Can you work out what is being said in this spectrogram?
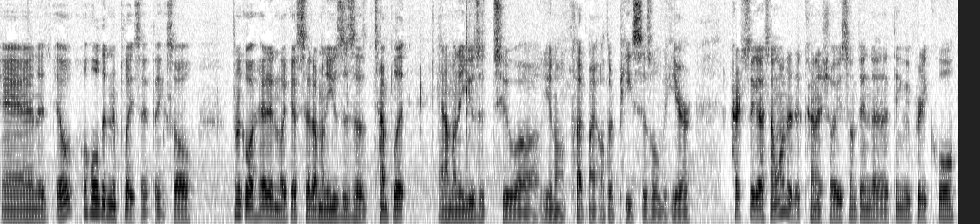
and it, will hold it in place I think. So I'm to go ahead and like I said I'm to use this as a template and I'm to use it to uh, you know cut my other pieces over here. Actually guys I wanted to kind of show you something that I think would be pretty cool.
